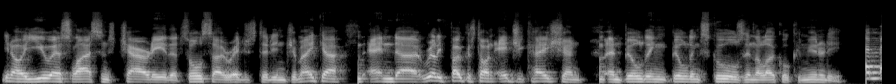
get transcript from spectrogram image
you know, a US licensed charity that's also registered in Jamaica and uh, really focused on education and building building schools in the local community. Um,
